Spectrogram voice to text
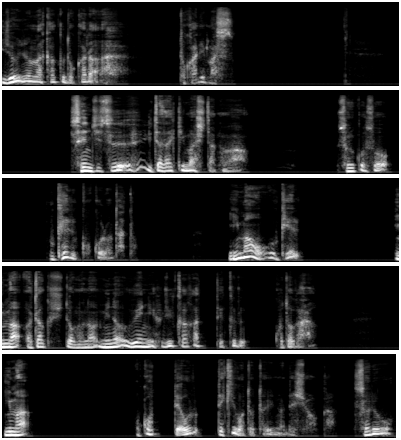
いろいろな角度から説かれます。先日いただきましたのはそれこそ受ける心だと。今を受ける。今私どもの身の上に降りかかってくる。事柄今起こっておる出来事というのでしょうか。それを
